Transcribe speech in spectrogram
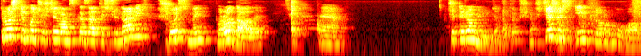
Трошки хочу ще вам сказати, що навіть щось ми продали е, чотирьом людям. Так що ще щось і торгували.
